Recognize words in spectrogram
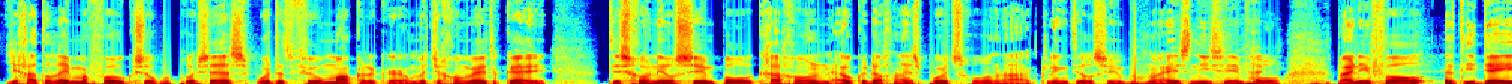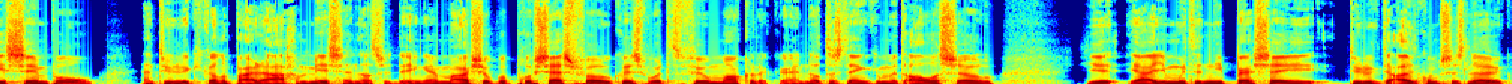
je gaat alleen maar focussen op het proces, wordt het veel makkelijker. Omdat je gewoon weet, oké, het is gewoon heel simpel. Ik ga gewoon elke dag naar de sportschool. Nou, klinkt heel simpel, maar is niet simpel. Maar in ieder geval, het idee is simpel. En natuurlijk, je kan een paar dagen missen en dat soort dingen. Maar als je op het proces focust, wordt het veel makkelijker. En dat is denk ik met alles zo je, ja, je moet het niet per se... Tuurlijk, de uitkomst is leuk,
